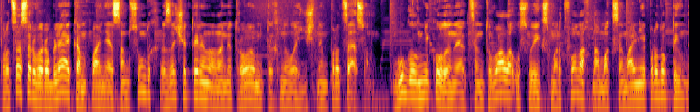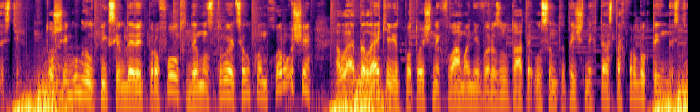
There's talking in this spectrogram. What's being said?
Процесор виробляє компанія Samsung за 4-нанометровим технологічним процесом. Google ніколи не акцентувала у своїх смартфонах на максимальній продуктивності. Тож і Google Pixel 9 Pro Fold демонструє цілком хороші, але далекі від поточних флагманів результати у синтетичних тестах продуктивності.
